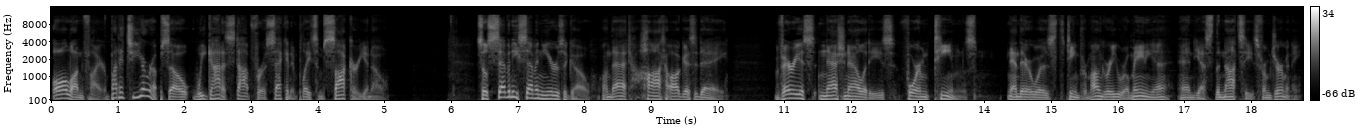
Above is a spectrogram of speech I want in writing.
all on fire. But it's Europe, so we got to stop for a second and play some soccer, you know. So, 77 years ago, on that hot August day, various nationalities formed teams. And there was the team from Hungary, Romania, and yes, the Nazis from Germany.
